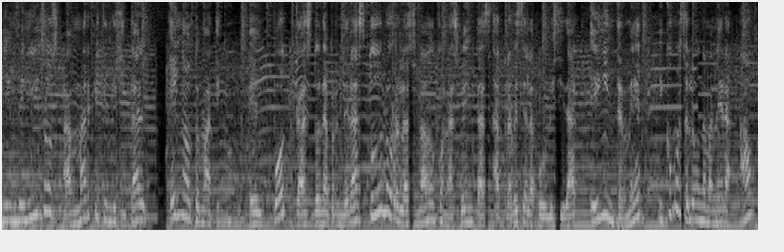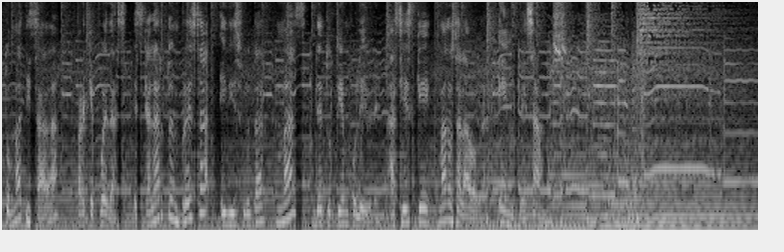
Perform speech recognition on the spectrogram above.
Bienvenidos a Marketing Digital en Automático, el podcast donde aprenderás todo lo relacionado con las ventas a través de la publicidad en Internet y cómo hacerlo de una manera automatizada para que puedas escalar tu empresa y disfrutar más de tu tiempo libre. Así es que manos a la obra, empezamos.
